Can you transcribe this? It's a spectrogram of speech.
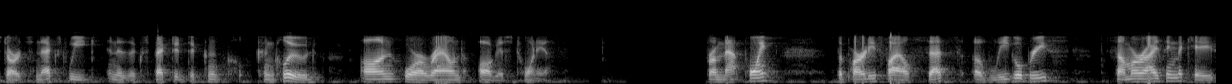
starts next week and is expected to conclude on or around August 20th. From that point, the parties file sets of legal briefs summarizing the case,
